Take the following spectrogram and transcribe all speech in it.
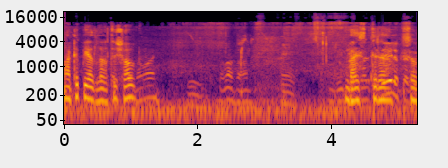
মাঠে পেঁয়াজ লাগাচ্ছে সব। ভাইস্তিরা সব।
